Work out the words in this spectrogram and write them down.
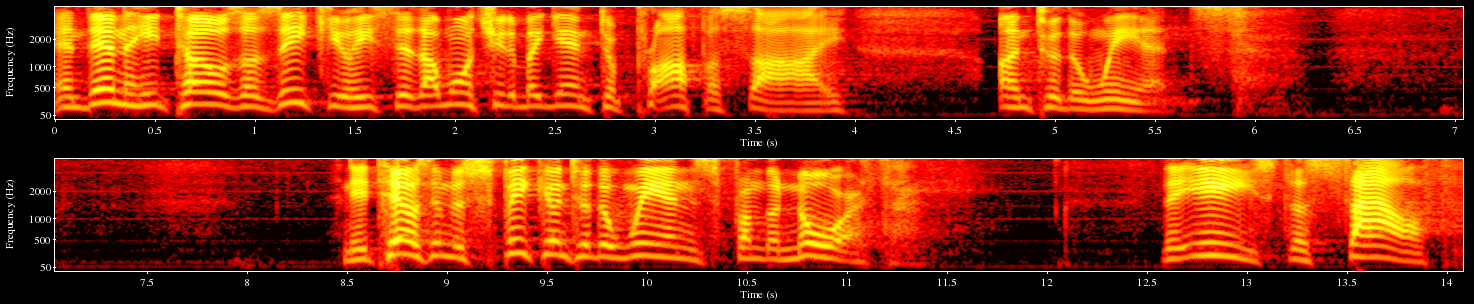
And then he tells Ezekiel, he says, I want you to begin to prophesy unto the winds. And he tells him to speak unto the winds from the north, the east, the south,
